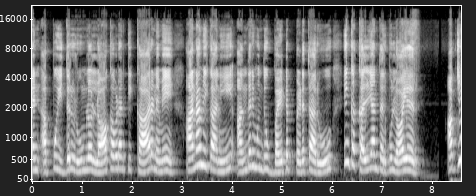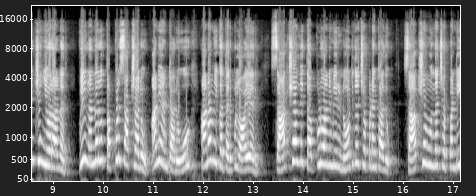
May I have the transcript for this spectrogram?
అండ్ అప్పు ఇద్దరు రూమ్లో లాక్ అవ్వడానికి కారణమే అనామికాని అందరి ముందు బయట పెడతారు ఇంకా కళ్యాణ్ తరపు లాయర్. అబ్జెక్షన్ యువర్ ఆనర్. వీళ్ళందరూ తప్పుడు సాక్ష్యాలు అని అంటారు అనామిక తరపు లాయర్. సాక్ష్యాల్ని తప్పుడు అని మీరు నోటితో చెప్పడం కాదు. సాక్ష్యం ఉందా చెప్పండి.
